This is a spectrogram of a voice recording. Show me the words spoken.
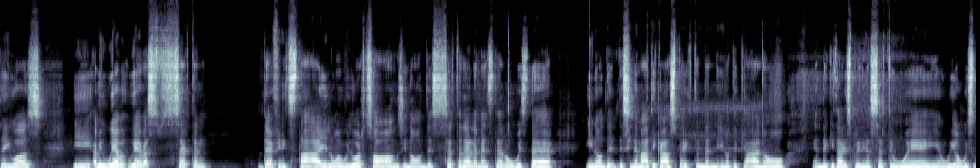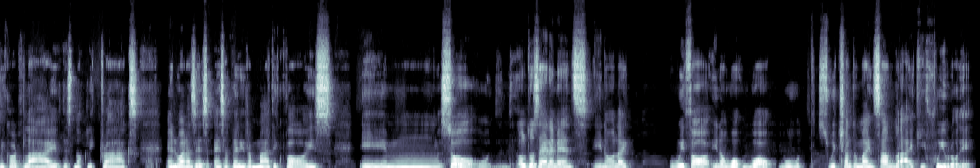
there was, a, I mean, we have we have a certain definite style when we do our songs. You know, there's certain elements that are always there. You know, the, the cinematic aspect, and then you know the piano and the guitar is played in a certain way, and we always record live. There's no click tracks, and Luana has has a very dramatic voice. Um, so all those elements, you know, like we thought, you know, what what would Sweet Child of Mine sound like if we wrote it?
